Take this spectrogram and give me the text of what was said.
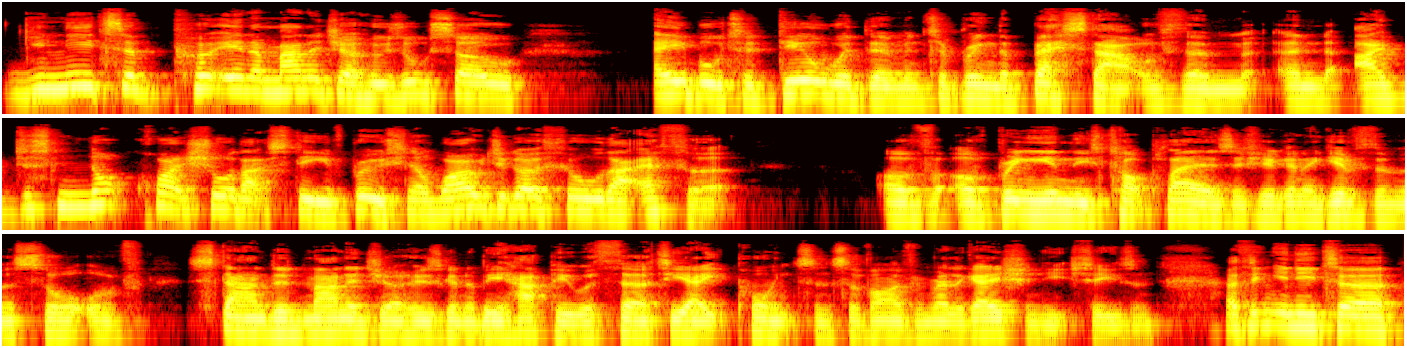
You need to put in a manager who's also able to deal with them and to bring the best out of them. And I'm just not quite sure that Steve Bruce. You know, why would you go through all that effort of of bringing in these top players if you're going to give them a sort of standard manager who's going to be happy with 38 points and surviving relegation each season? I think you need to,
